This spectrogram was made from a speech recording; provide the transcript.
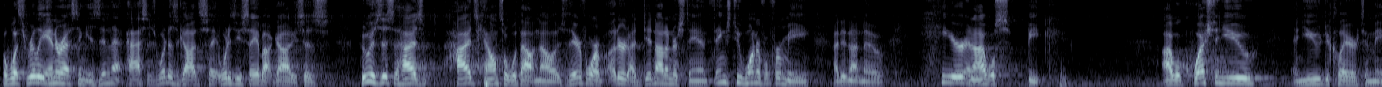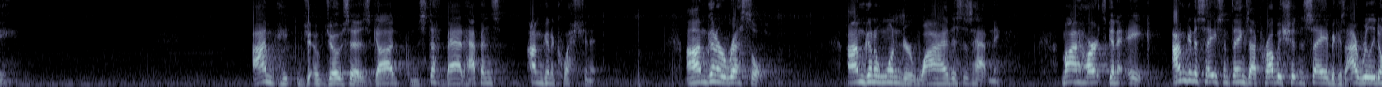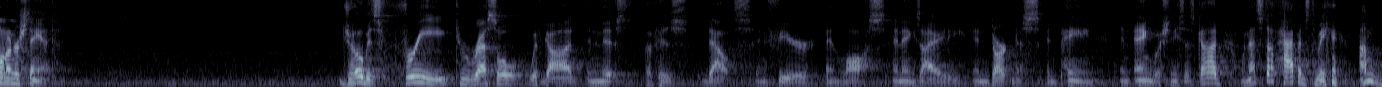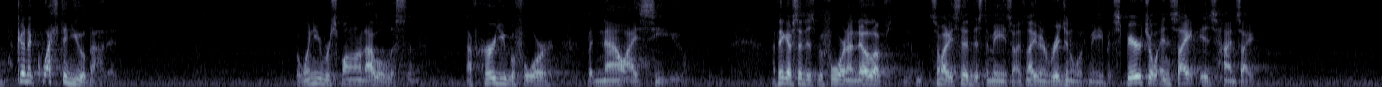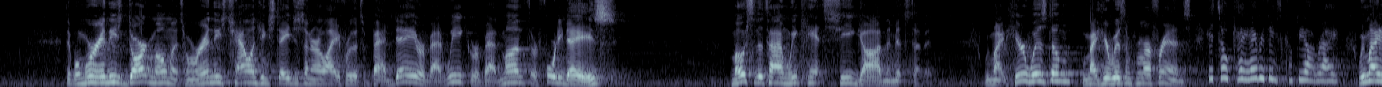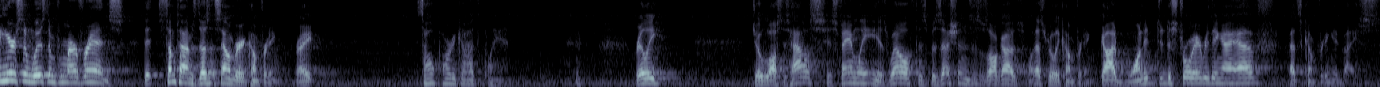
But what's really interesting is in that passage, what does God say? What does he say about God? He says, Who is this that hides, hides counsel without knowledge? Therefore I've uttered, I did not understand. Things too wonderful for me, I did not know. Hear, and I will speak. I will question you, and you declare to me. I'm, he, Job says, God, when stuff bad happens, I'm going to question it. I'm going to wrestle. I'm going to wonder why this is happening. My heart's going to ache. I'm going to say some things I probably shouldn't say because I really don't understand. Job is free to wrestle with God in the midst of his doubts and fear and loss and anxiety and darkness and pain and anguish. And he says, God, when that stuff happens to me, I'm going to question you about it. But when you respond, I will listen. I've heard you before, but now I see you. I think I've said this before, and I know I've, somebody said this to me, so it's not even original with me, but spiritual insight is hindsight. That when we're in these dark moments, when we're in these challenging stages in our life, whether it's a bad day or a bad week or a bad month or 40 days, most of the time we can't see God in the midst of it. We might hear wisdom. We might hear wisdom from our friends. It's okay, everything's going to be all right. We might hear some wisdom from our friends that sometimes doesn't sound very comforting, right? It's all part of God's plan. really? Job lost his house, his family, his wealth, his possessions. This was all God's. That's really comforting. God wanted to destroy everything I have. That's comforting advice.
